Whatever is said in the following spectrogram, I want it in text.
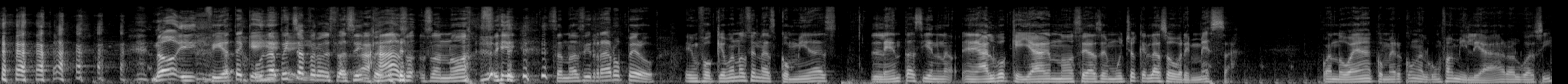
no, y fíjate que. Una pizza, pero despacito. Ajá, so- sonó, sí, sonó así raro, pero enfoquémonos en las comidas lentas y en, la- en algo que ya no se hace mucho, que es la sobremesa. Cuando vayan a comer con algún familiar o algo así.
